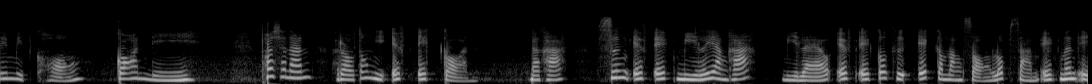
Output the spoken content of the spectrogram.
ลิมิตของ ก้อนนี้ เพราะฉะนั้นเราต้องมี f(x) ก่อนนะคะ ซึ่ง f(x) มีหรือยังคะ มีแล้ว f(x) ก็คือ x กำลังสองลบ 3x นั่นเอ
